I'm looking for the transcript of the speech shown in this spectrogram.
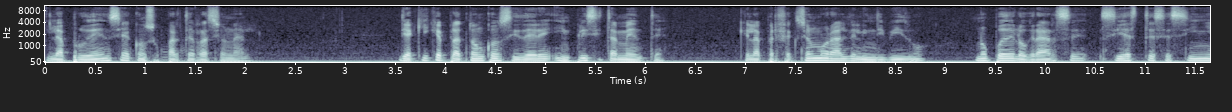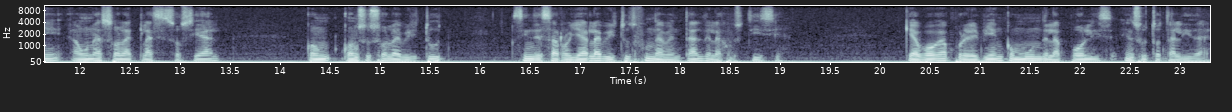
y la prudencia con su parte racional. De aquí que Platón considere implícitamente que la perfección moral del individuo no puede lograrse si éste se ciñe a una sola clase social con, con su sola virtud, sin desarrollar la virtud fundamental de la justicia que aboga por el bien común de la polis en su totalidad.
